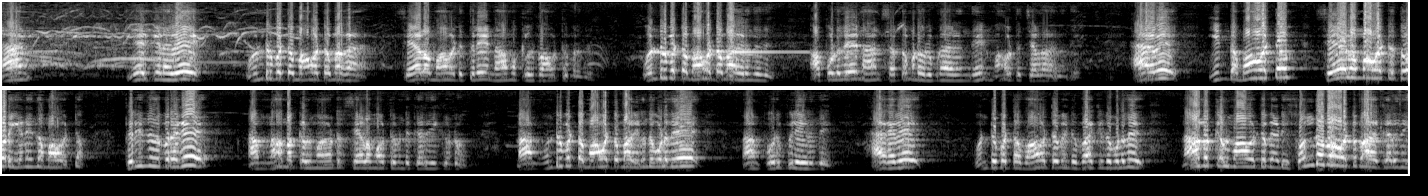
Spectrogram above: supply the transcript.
நான் ஏற்கனவே ஒன்றுபட்ட மாவட்டமாக சேலம் மாவட்டத்திலே நாமக்கல் மாவட்டம் இருந்தது. ஒன்றுபட்ட மாவட்டமாக இருந்தது. அப்பொழுதே நான் சட்டமன்ற உறுப்பினர் இருந்தேன் மாவட்ட செயலாளர் இருந்தேன். ஆகவே இந்த மாவட்டம் சேலம் மாவட்டத்தோடு இணைந்த மாவட்டம். பிரிந்தது பிறகு நாம் நாமக்கல் மாவட்டம் சேலம் மாவட்டம் என்று கருதி கொண்டோம் நான் ஒன்றுபட்ட மாவட்டமாக இருந்த பொழுதே நான் பொறுப்பிலே இருந்தேன். ஆகவே ஒன்றுபட்ட மாவட்டம் என்று பார்க்கின்ற பொழுது நாமக்கல் மாவட்டம் என்னுடைய சொந்த மாவட்டமாக கருதி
